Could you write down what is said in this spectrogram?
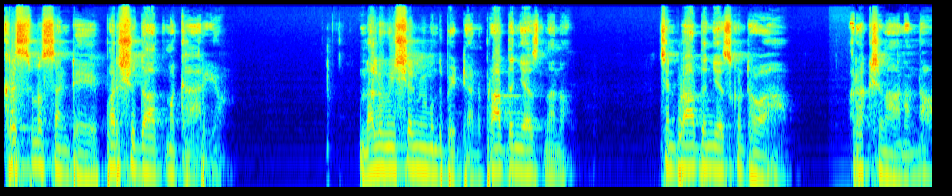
క్రిస్మస్ అంటే పరిశుద్ధాత్మ కార్యం. నలుగు విషయాలు మీ ముందు పెట్టాను. ప్రార్థన చేస్తున్నాను. చిన్న ప్రార్థన చేసుకుంటావా? రక్షణ ఆనందం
